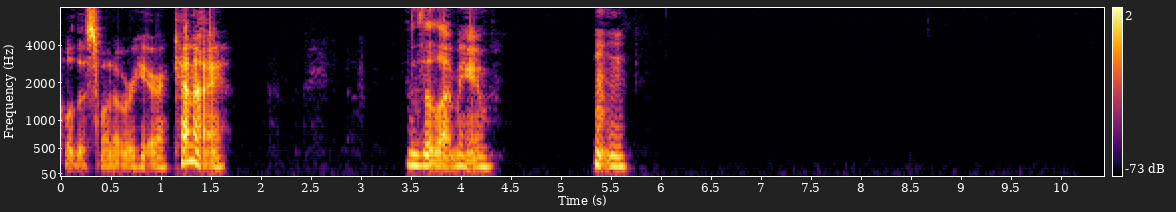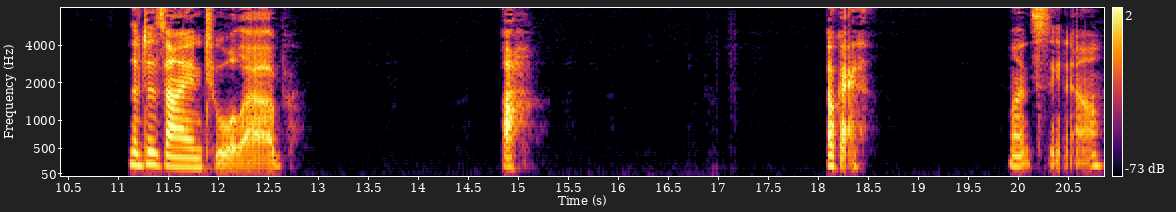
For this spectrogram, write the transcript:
pull this one over here? Can I? Does it let me? Mm -mm. The design tool lab. Ah. Okay. Let's see now.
